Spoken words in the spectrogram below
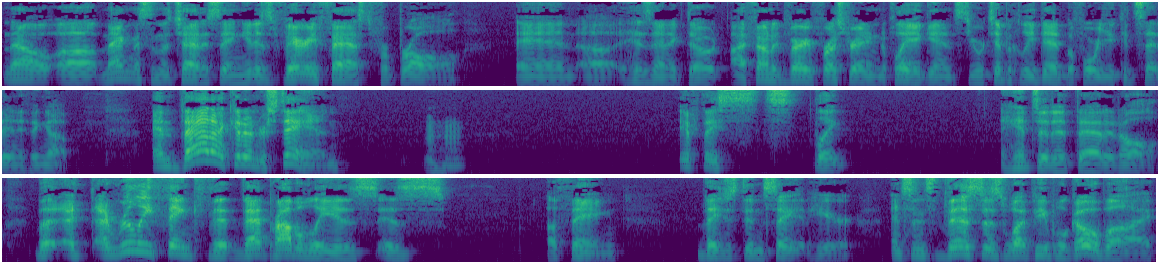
Now, uh, Magnus in the chat is saying it is very fast for Brawl. And uh, his anecdote, I found it very frustrating to play against. You were typically dead before you could set anything up. And that I could understand. Mm-hmm. If they, like, hinted at that at all. But I, I really think that that probably is is a thing. They just didn't say it here. And since this is what people go by,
